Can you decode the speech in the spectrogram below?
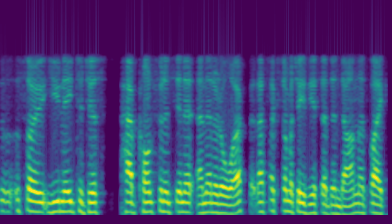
So you need to just have confidence in it and then it'll work. But that's like so much easier said than done. That's like,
